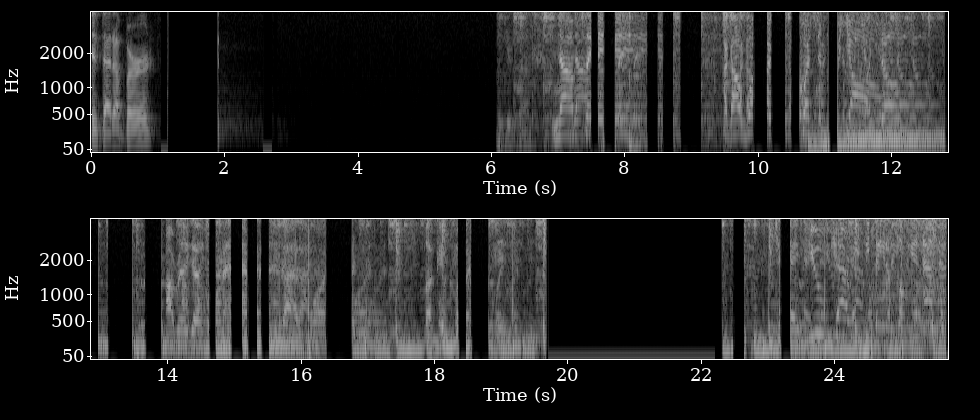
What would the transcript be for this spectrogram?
Is that a bird? Now I'm saying, I got one question for y'all, you know. I really just wanna ask you guys one fucking question. Can you carry the of fucking Africa?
